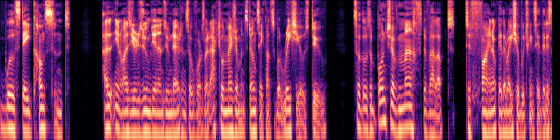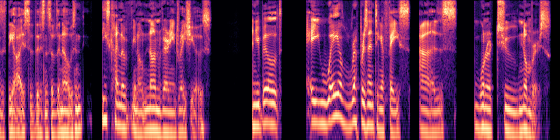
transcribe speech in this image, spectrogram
will stay constant. As, you know, as you're zoomed in and zoomed out and so forth. But actual measurements don't stay constant, but ratios do. So there was a bunch of math developed to find okay the ratio between say the distance of the eyes to the distance of the nose and these kind of you know non-variant ratios and you build a way of representing a face as one or two numbers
